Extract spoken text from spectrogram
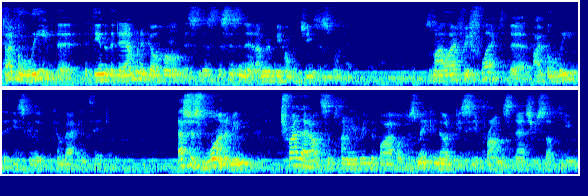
Do I believe that at the end of the day, I'm going to go home? This, this, this isn't it. I'm going to be home with Jesus one day. Does my life reflect that I believe that He's going to come back and take me? That's just one. I mean, try that out sometime you read the Bible. Just make a note if you see a promise and ask yourself, Do you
